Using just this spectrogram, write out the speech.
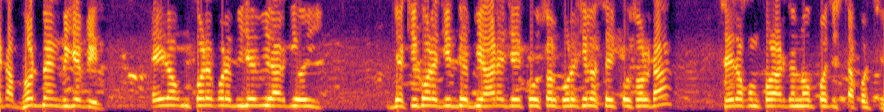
এটা ভোট ব্যাংক বিজেপির। এইরকম করে করে বিজেপি আর কি ওই যে কি করে জিতবে বিহারে যে কৌশল করেছিল সেই কৌশলটা সেই রকম করার জন্য প্রচেষ্টা করছে।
